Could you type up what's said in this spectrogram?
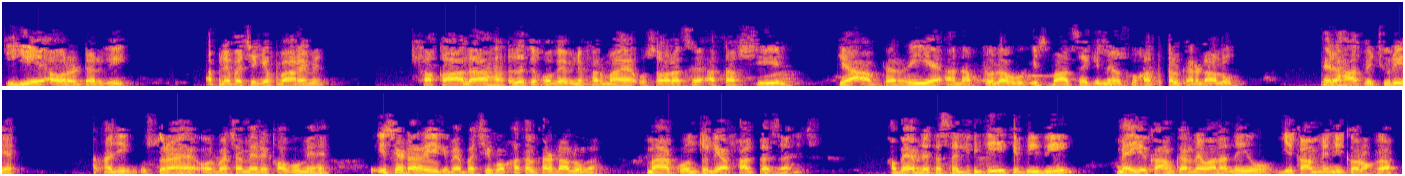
کہ یہ عورت ڈر گئی۔ اپنے بچے کے بارے میں۔ فقال، حضرت خبیب نے فرمایا، اس عورت سے، اتخشین، کیا اب ڈر رہی ہے؟ انقت له اس بات سے کہ میں اس کو قتل کر ڈالوں۔ میرے ہاتھ میں چوری ہے۔ ہاں جی اس طرح ہے اور بچہ میرے قابو میں ہے۔ تو اسے ڈر رہی ہے کہ میں بچے کو قتل کر ڈالوں گا۔ میں کون تو لیا فال خبیب نے تسلی دی کہ بیوی، میں یہ کام کرنے والا نہیں ہوں، یہ کام میں نہیں کروں گا۔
